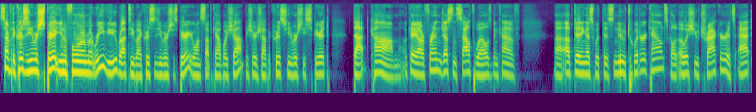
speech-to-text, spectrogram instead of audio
it's time for the Chris's University Spirit uniform review brought to you by Chris's University Spirit, your one stop cowboy shop. Be sure to shop at chrisuniversityspirit.com. Okay, our friend Justin Southwell has been kind of uh, updating us with this new Twitter account. It's called OSU Tracker. It's at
